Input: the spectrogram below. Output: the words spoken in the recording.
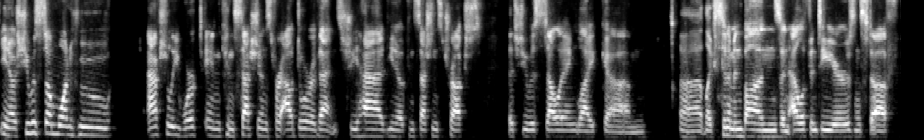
you know, she was someone who actually worked in concessions for outdoor events. She had, you know, concessions trucks that she was selling like um, uh, like cinnamon buns and elephant ears and stuff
